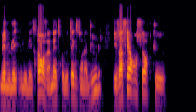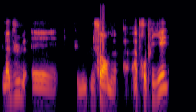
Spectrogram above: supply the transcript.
mais le, le lettreur va mettre le texte dans la bulle et va faire en sorte que la bulle est une, forme appropriée,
